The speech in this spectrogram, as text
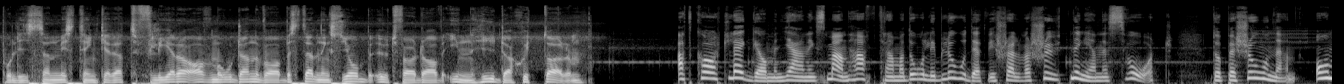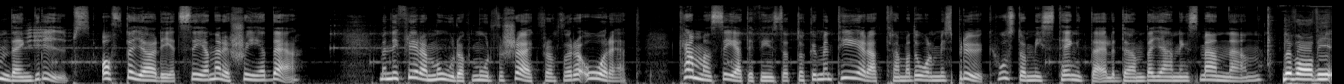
Polisen misstänker att flera av morden var beställningsjobb utförda av inhyrda skyttar. Att kartlägga om en gärningsman haft tramadol i blodet vid själva skjutningen är svårt då personen, om den grips, ofta gör det i ett senare skede. Men i flera mord och mordförsök från förra året kan man se att det finns ett dokumenterat tramadolmissbruk hos de misstänkta eller dömda gärningsmännen. Det var vid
